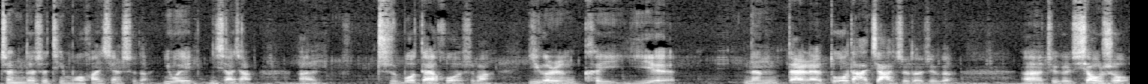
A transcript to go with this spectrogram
真的是挺魔幻现实的。因为你想想，呃，直播带货是吧？一个人可以一夜能带来多大价值的这个，呃，这个销售？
